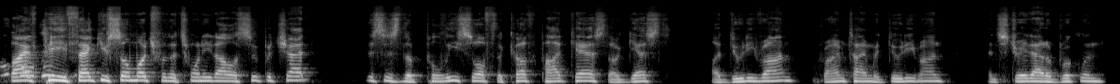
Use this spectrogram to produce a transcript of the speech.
5P, thank you so much for the $20 super chat. This is the Police Off the Cuff podcast. Our guest, uh, Duty Ron, Crime Time with Duty Ron, and straight out of Brooklyn,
